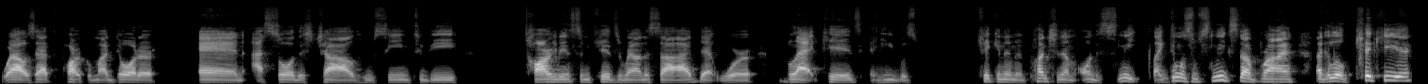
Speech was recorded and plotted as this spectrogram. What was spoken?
where I was at the park with my daughter and I saw this child who seemed to be targeting some kids around the side that were black kids, and he was kicking them and punching them on the sneak, like doing some sneak stuff, Brian, like a little kick here.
